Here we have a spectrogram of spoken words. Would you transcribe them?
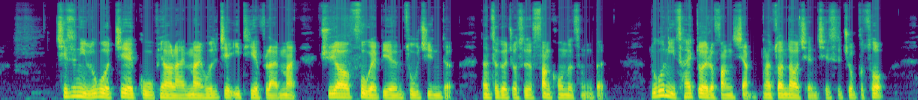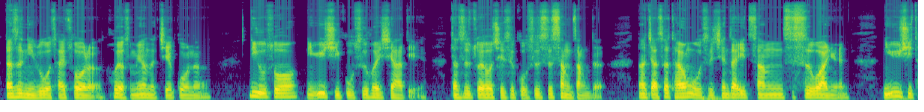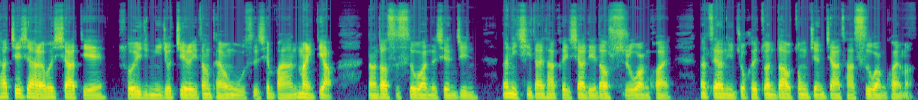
其实你如果借股票来卖，或者借 ETF 来卖，需要付给别人租金的，那这个就是放空的成本。如果你猜对了方向，那赚到钱其实就不错。但是你如果猜错了，会有什么样的结果呢？例如说，你预期股市会下跌，但是最后其实股市是上涨的。那假设台湾五十现在一张十四万元，你预期它接下来会下跌。所以你就借了一张台湾五十，先把它卖掉，拿到十四万的现金。那你期待它可以下跌到十万块，那这样你就可以赚到中间价差四万块嘛？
